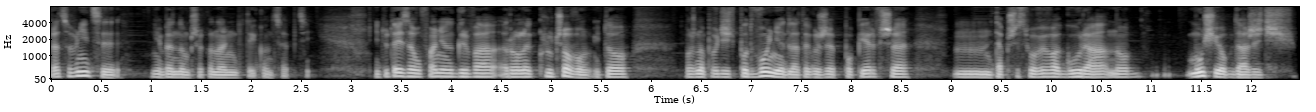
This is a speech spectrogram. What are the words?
pracownicy nie będą przekonani do tej koncepcji. I tutaj zaufanie odgrywa rolę kluczową i to można powiedzieć podwójnie, dlatego że po pierwsze mm, ta przysłowiowa góra no, musi obdarzyć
